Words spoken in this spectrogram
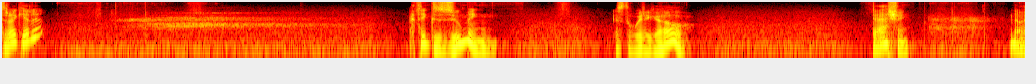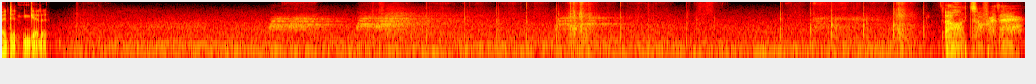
Did I get it? I think zooming is the way to go. Dashing. No, I didn't get it. Oh, it's over there.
